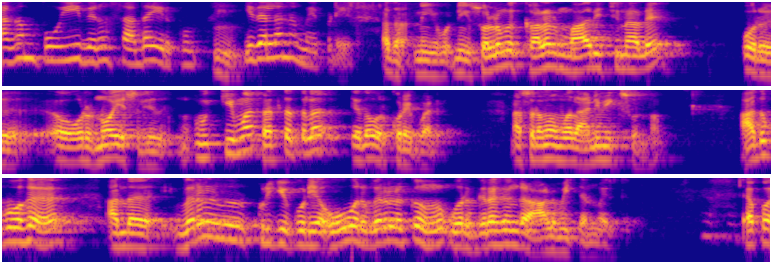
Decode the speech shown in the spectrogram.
நகம் போய் வெறும் சதை இருக்கும். இதெல்லாம் நம்ம எப்படி அதான் நீங்கள் நீங்கள் சொல்லும்போது கலர் மாறிச்சுனாலே ஒரு ஒரு நோயை சொல்லியது முக்கியமாக ரத்தத்தில் ஏதோ ஒரு குறைபாடு. நான் சொன்ன முதல்ல அனிமிக் சொன்னோம். அதுபோக அந்த விரல் குறிக்கக்கூடிய ஒவ்வொரு விரலுக்கும் ஒரு கிரகங்கள் ஆளுமைத்தன்மை இருக்குது அப்போ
